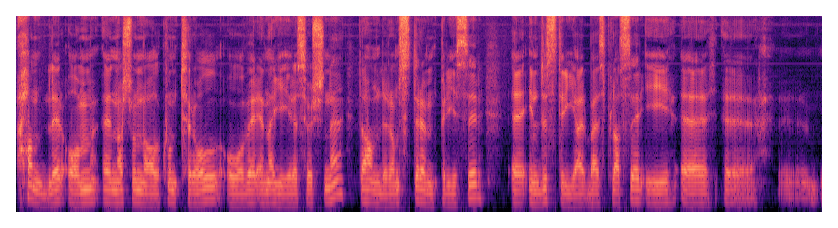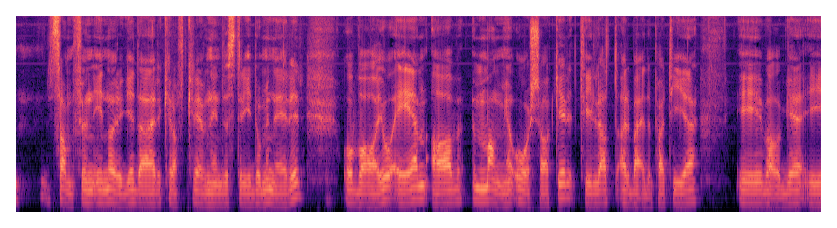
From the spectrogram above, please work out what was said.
handler om eh, nasjonal kontroll over energiressursene. Det handler om strømpriser, eh, industriarbeidsplasser i samfunn i Norge der kraftkrevende industri dominerer, og var jo en av mange årsaker til at Arbeiderpartiet i valget i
